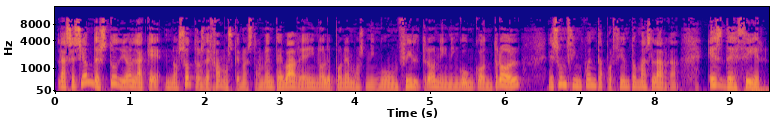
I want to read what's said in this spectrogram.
la sesión de estudio en la que nosotros dejamos que nuestra mente vague y no le ponemos ningún filtro ni ningún control es un 50% más larga. Es decir,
